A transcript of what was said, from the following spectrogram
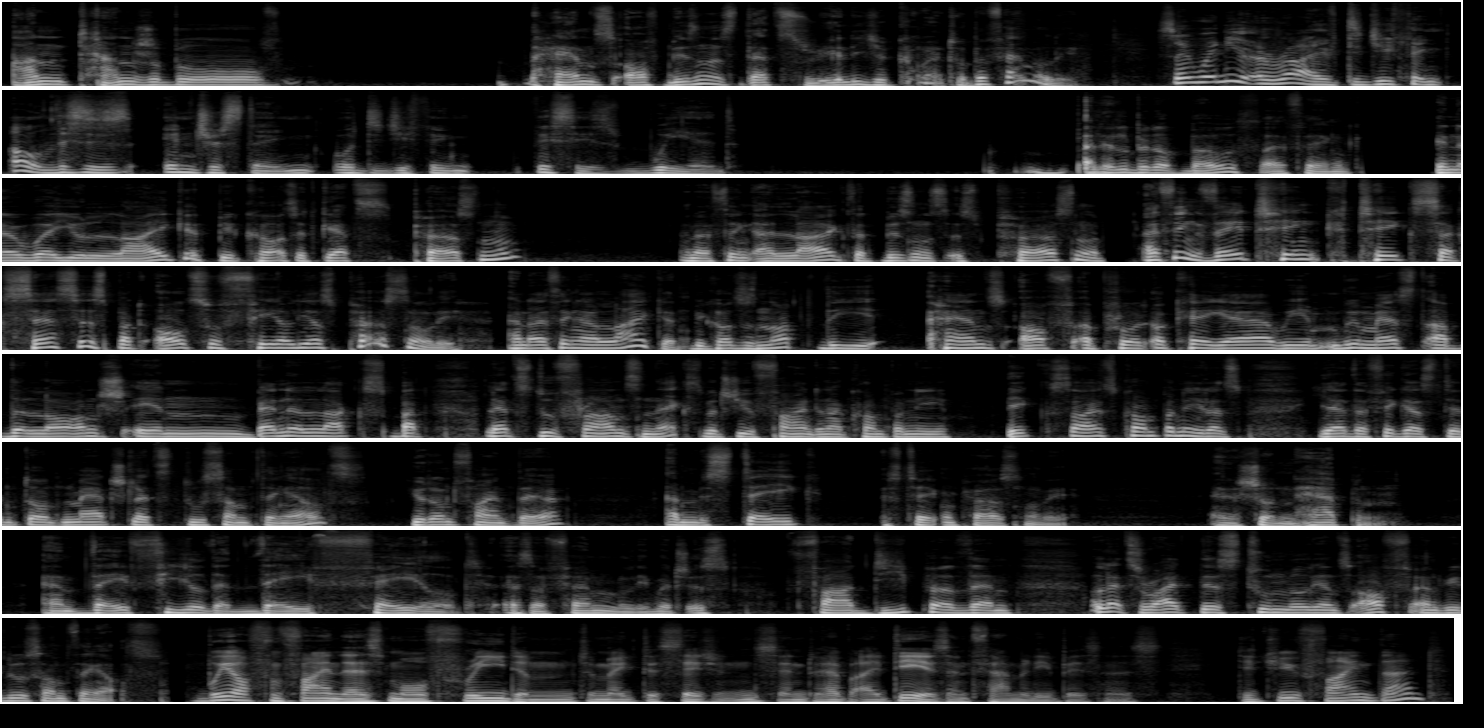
untangible hands off business, that's really you go into the family. So when you arrived, did you think, oh, this is interesting, or did you think this is weird? A little bit of both, I think. In a way, you like it because it gets personal. And I think I like that business is personal. I think they think take successes but also failures personally. And I think I like it because it's not the hands-off approach. Okay, yeah, we we messed up the launch in Benelux, but let's do France next, which you find in a company, big size company. Let's yeah, the figures don't match. Let's do something else. You don't find there. A mistake is taken personally, and it shouldn't happen. And they feel that they failed as a family, which is far deeper than oh, let's write this two millions off and we do something else. We often find there's more freedom to make decisions and to have ideas in family business. Did you find that?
